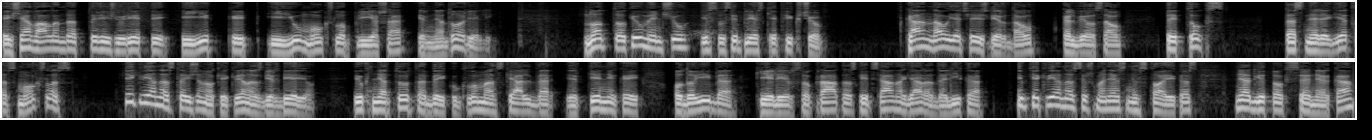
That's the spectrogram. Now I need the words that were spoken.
tai šią valandą turi žiūrėti į jį kaip į jų mokslo priešą ir nedorėlį. Nuo tokių minčių jis susiplėskė pykčiu. Ką naują čia išgirdau, kalbėjau savo, tai toks tas neregėtas mokslas? Kiekvienas tai žino, kiekvienas girdėjo – juk neturta bei kuklumą skelbia ir kinikai, o dojybę kėlė ir Sokratas kaip seną gerą dalyką, juk kiekvienas išmanesnis stoikas, netgi toks seneka,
